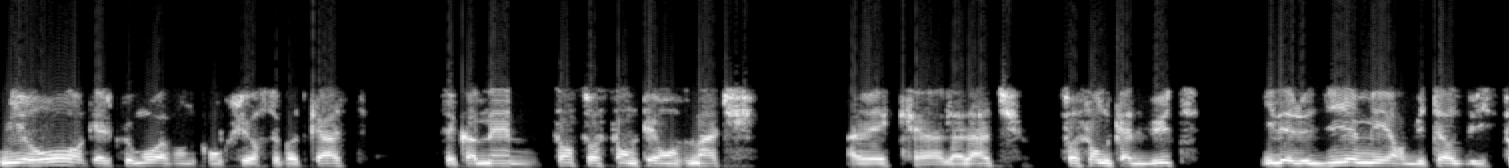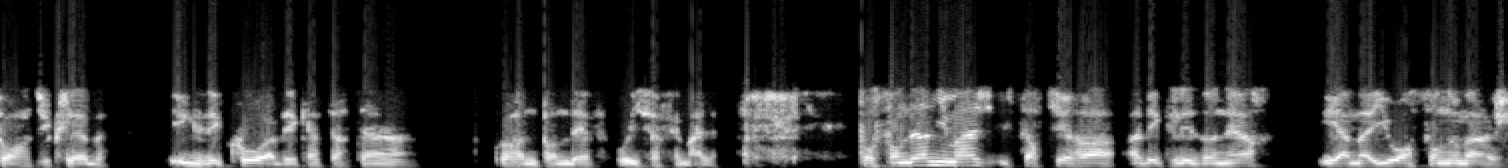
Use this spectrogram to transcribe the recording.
Miro, en quelques mots avant de conclure ce podcast, c'est quand même 171 matchs avec euh, la Lazio, 64 buts. Il est le dixième meilleur buteur de l'histoire du club, ex avec un certain Goran Pandev. Oui, ça fait mal. Pour son dernier match, il sortira avec les honneurs et un maillot en son hommage,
